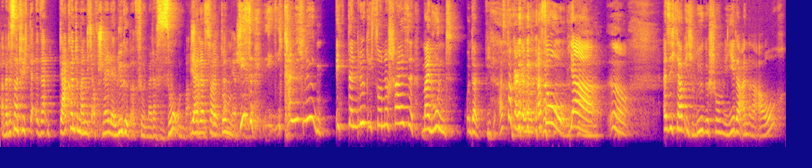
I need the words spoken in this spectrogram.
Aber das ist natürlich, da, da, könnte man dich auch schnell der Lüge überführen, weil das so unwahrscheinlich Ja, das war dumm. ich ich kann nicht lügen. Ich, dann lüge ich so eine Scheiße. Mein Hund. Und dann, wie, du hast doch gar keinen Hund. Ach so, ja. ja. Also ich glaube, ich lüge schon wie jeder andere auch.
